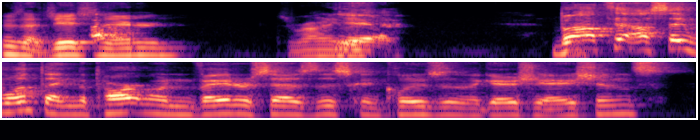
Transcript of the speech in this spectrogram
Who's that? Jason Aaron? Is writing Yeah. this? But I'll, t- I'll say one thing: the part when Vader says this concludes the negotiations,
